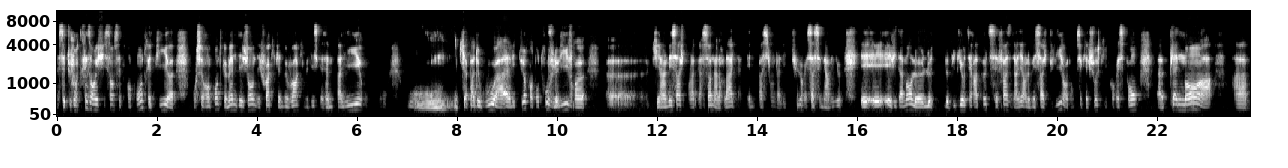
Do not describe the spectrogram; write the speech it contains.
C'est toujours très enrichissant cette rencontre. Et puis on se rend compte que même des gens, des fois, qui viennent me voir, qui me disent qu'elles n'aiment pas lire ou, qu'il n'y a pas de goût à la lecture, quand on trouve le livre qui a un message pour la personne, alors là, il y a une passion de la lecture et ça, c'est merveilleux. Et, évidemment, le, bibliothérapeute s'efface derrière le message du livre, donc c'est quelque chose qui correspond euh, pleinement à, à,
